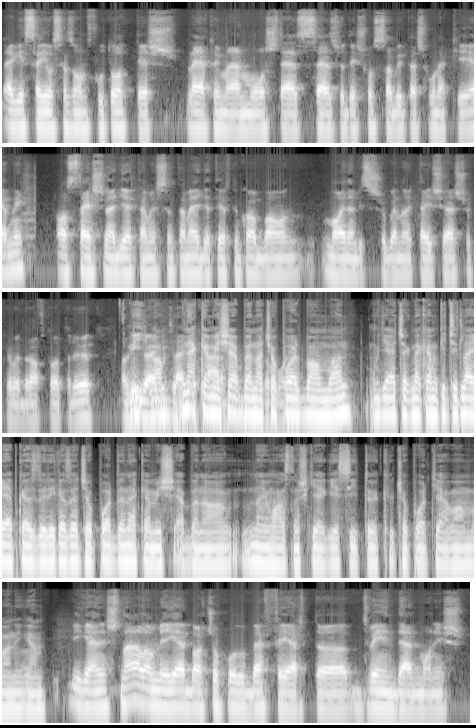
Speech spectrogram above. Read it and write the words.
egészen jó szezont futott, és lehet, hogy már most ez szerződés hosszabbítás fog neki érni az teljesen egyértelmű, és szerintem egyetértünk abban, majdnem biztos benne, hogy te is első körbe draftoltad őt. A Így van. Nekem is ebben a csoportban van. Ugye csak nekem kicsit lejjebb kezdődik ez a csoport, de nekem is ebben a nagyon hasznos kiegészítők csoportjában van, igen. Igen, és nálam még ebbe a csoportba befért uh, Dwayne Dedmon is,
